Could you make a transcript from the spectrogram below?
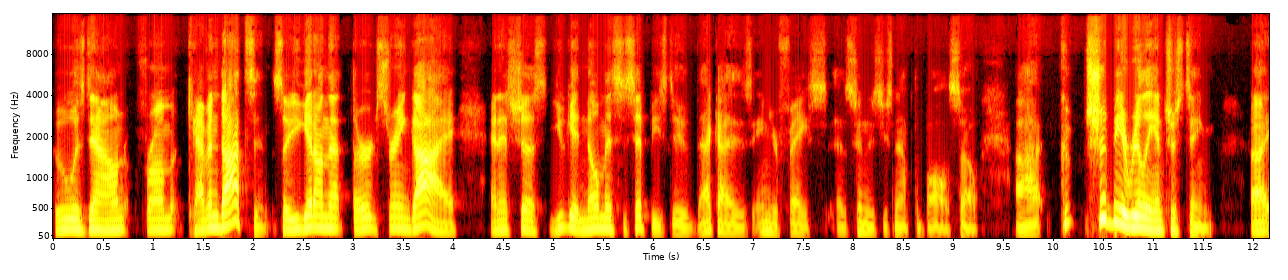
who was down from Kevin Dotson. So you get on that third string guy, and it's just you get no Mississippi's, dude. That guy is in your face as soon as you snap the ball. So uh, should be a really interesting. Uh,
